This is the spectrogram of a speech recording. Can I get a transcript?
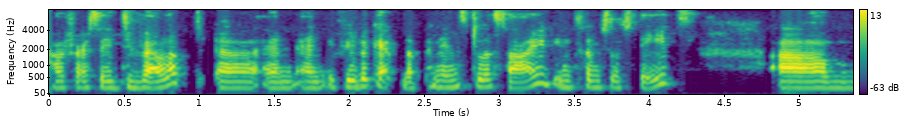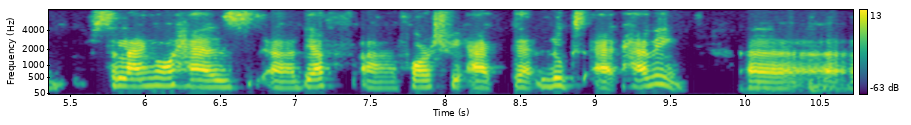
how should I say developed, uh, and and if you look at the peninsula side in terms of states, um, Selangor has uh, their uh, forestry act that looks at having uh,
